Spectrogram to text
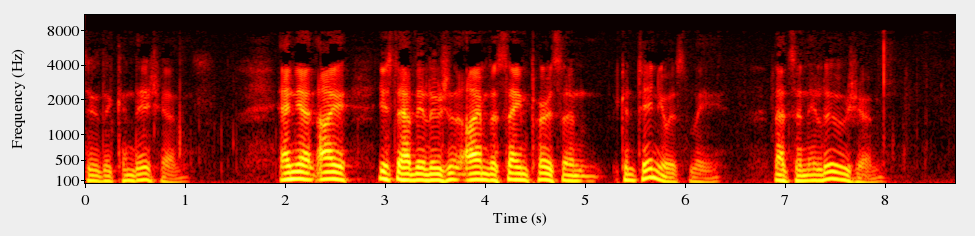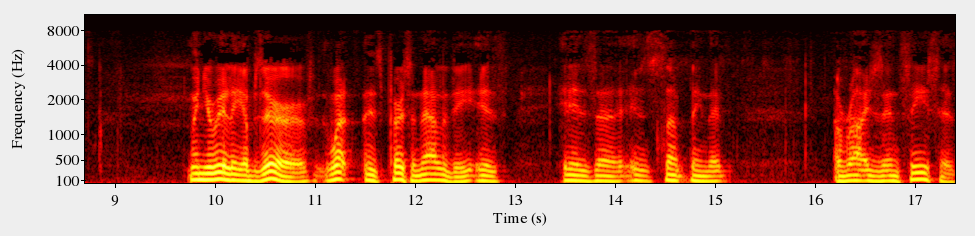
to the conditions, and yet I used to have the illusion that I'm the same person continuously. That's an illusion. When you really observe what is personality is is uh, is something that arises and ceases,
